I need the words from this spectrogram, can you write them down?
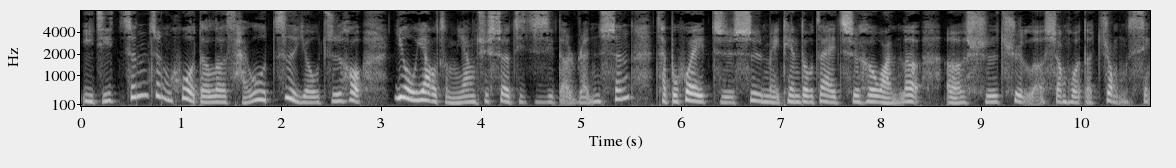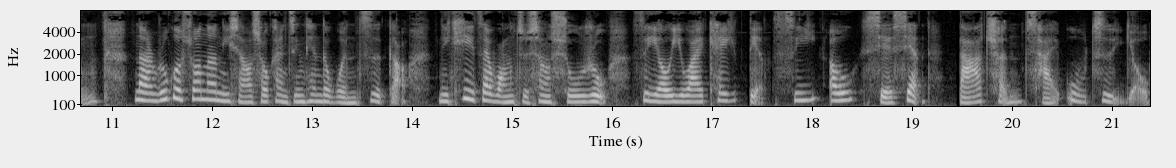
以及真正获得了财务自由之后，又要怎么样去设计自己的人生，才不会只是每天都在吃喝玩乐而失去。去了生活的重心。那如果说呢，你想要收看今天的文字稿，你可以在网址上输入 z o e y k 点 c o 斜线达成财务自由。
